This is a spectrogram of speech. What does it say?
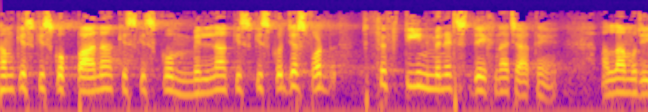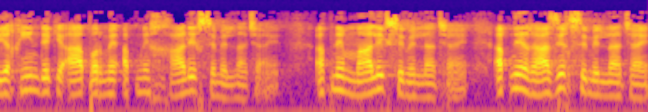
ہم کس کس کو پانا، کس کس کو ملنا، کس کس کو جسٹ فار ففٹین منٹس دیکھنا چاہتے ہیں۔ اللہ مجھے یقین دے کہ آپ اور میں اپنے خالق سے ملنا چاہیں، اپنے مالک سے ملنا چاہیں، اپنے رازق سے ملنا چاہیں۔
